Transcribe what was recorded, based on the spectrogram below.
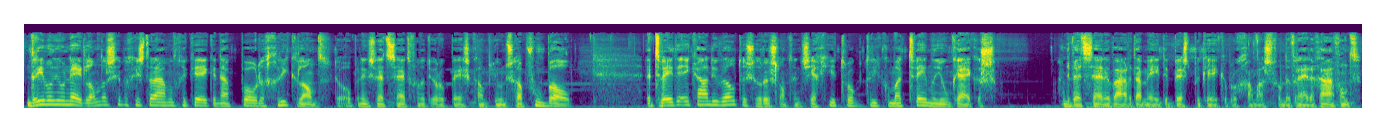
3 miljoen Nederlanders hebben gisteravond gekeken naar Polen-Griekenland... de openingswedstrijd van het Europees kampioenschap voetbal. Het tweede EK-duel tussen Rusland en Tsjechië trok 3,2 miljoen kijkers. De wedstrijden waren daarmee de best bekeken programma's van de vrijdagavond.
